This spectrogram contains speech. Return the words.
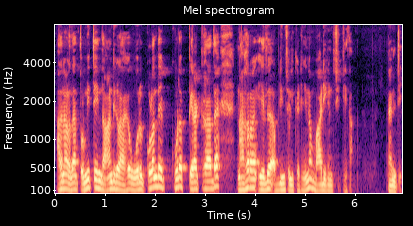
அதனால தான் தொண்ணூத்தைந்து ஆண்டுகளாக ஒரு குழந்தை கூட பிறக்காத நகரம் எது அப்படின்னு சொல்லி கேட்டிங்கன்னா வாடிகன் சிட்டி தான். நன்றி.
